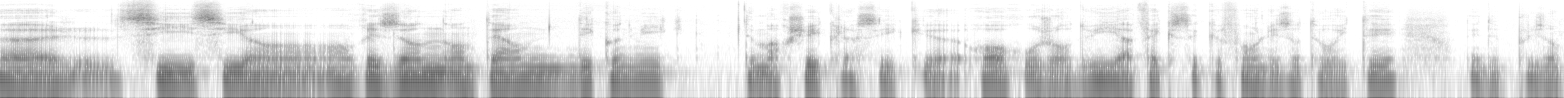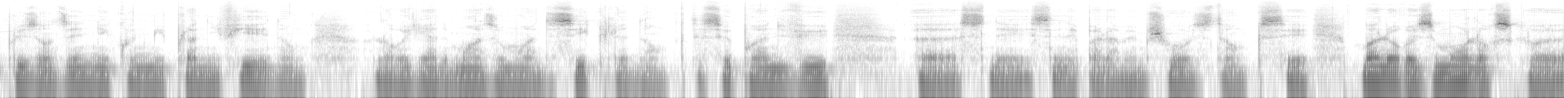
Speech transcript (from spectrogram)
Euh, si, si on, raisonne en termes d'économie de marché classique. Or, aujourd'hui, avec ce que font les autorités, on est de plus en plus dans une économie planifiée. Donc, alors, il y a de moins en moins de cycles. Donc, de ce point de vue, ce n'est pas la même chose. Donc, c'est malheureusement, lorsqu'on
